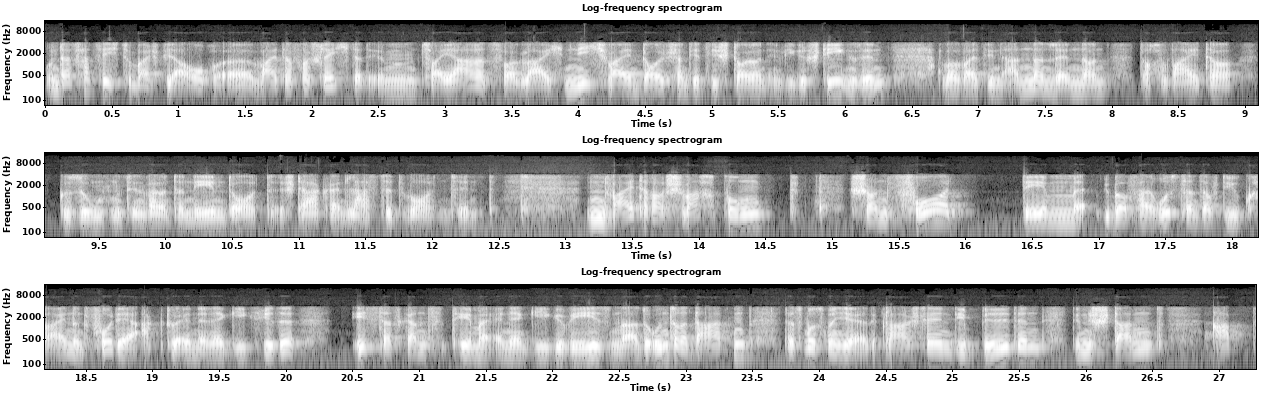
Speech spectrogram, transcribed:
Und das hat sich zum Beispiel auch äh, weiter verschlechtert im Zweijahresvergleich. Nicht, weil in Deutschland jetzt die Steuern irgendwie gestiegen sind, aber weil sie in anderen Ländern doch weiter gesunken sind, weil Unternehmen dort stärker entlastet worden sind. Ein weiterer Schwachpunkt schon vor dem Überfall Russlands auf die Ukraine und vor der aktuellen Energiekrise ist das ganze Thema Energie gewesen. Also unsere Daten, das muss man hier klarstellen, die bilden den Stand ab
